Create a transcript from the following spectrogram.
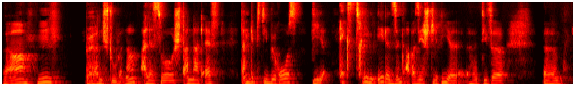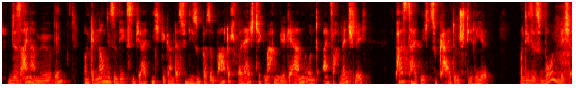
ja, hm, Behördenstube, ne? Alles so Standard F. Dann gibt's die Büros, die extrem edel sind, aber sehr steril. Äh, diese äh, Designermöbel. Und genau diesen Weg sind wir halt nicht gegangen. Das finde ich super sympathisch, weil Hashtag machen wir gern und einfach menschlich passt halt nicht zu kalt und steril. Und dieses Wohnliche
